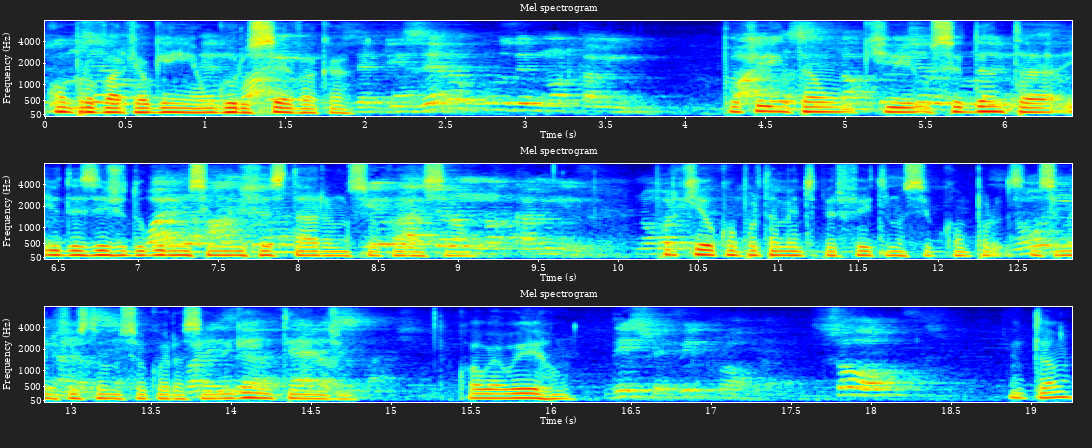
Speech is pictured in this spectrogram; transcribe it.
comprovar que alguém é um Guru Sevaka. Por que então que o Siddhanta e o desejo do Guru não se manifestaram no seu coração? Por que o comportamento perfeito não se, não se manifestou no seu coração? Ninguém entende. Qual é o erro? Então,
